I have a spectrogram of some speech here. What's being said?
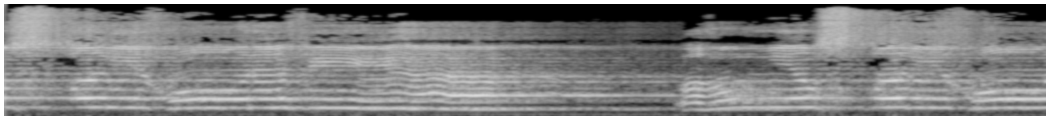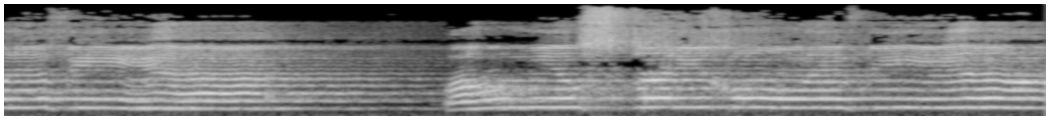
يصطرخون فيها وهم يصطرخون فيها وهم يصطرخون فيها.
